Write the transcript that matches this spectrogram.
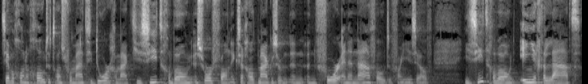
ze hebben gewoon een grote transformatie doorgemaakt. Je ziet gewoon een soort van, ik zeg altijd, maak eens een, een, een voor- en een na-foto van jezelf. Je ziet gewoon in je gelaat,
